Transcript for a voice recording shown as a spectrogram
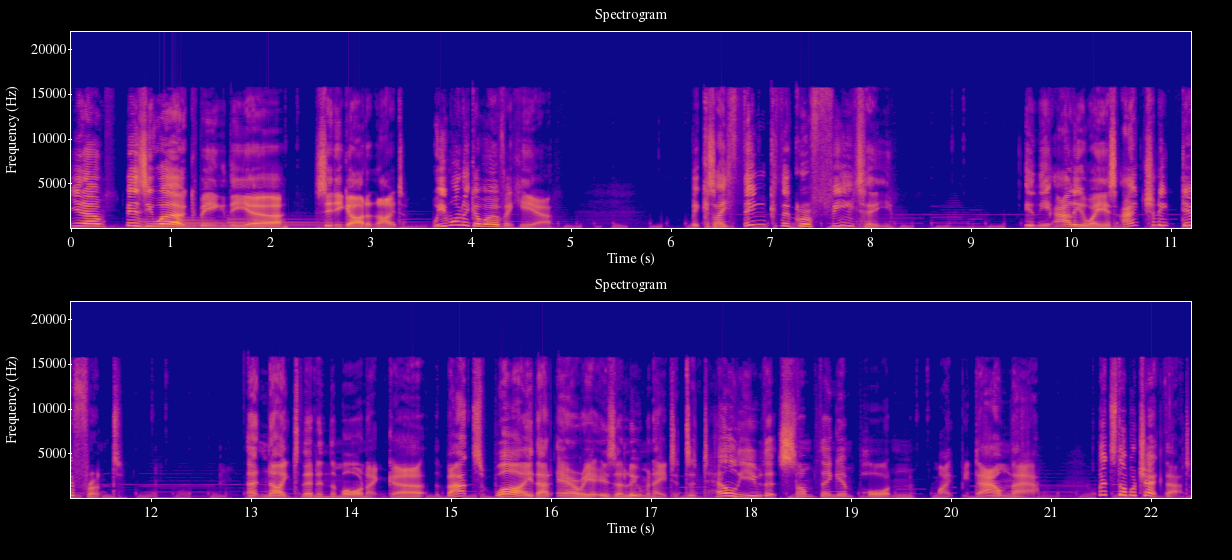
You know, busy work being the uh, city guard at night. We want to go over here. Because I think the graffiti in the alleyway is actually different at night than in the morning. Uh, that's why that area is illuminated, to tell you that something important might be down there. Let's double check that.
